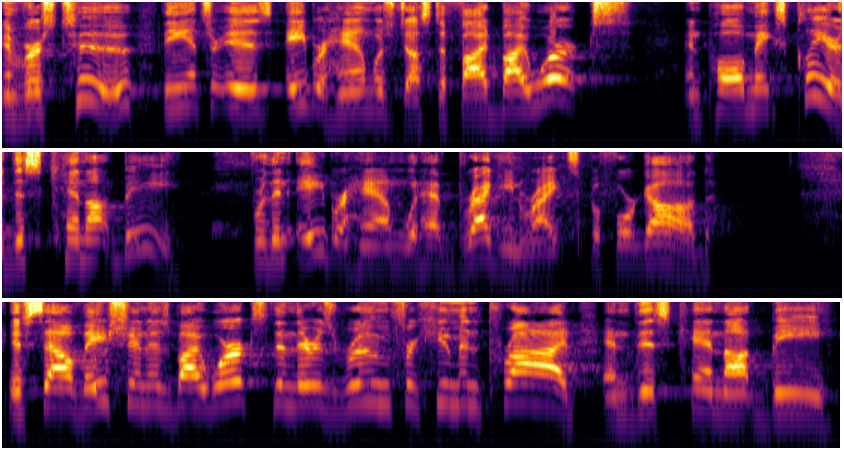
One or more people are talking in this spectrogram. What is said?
In verse 2, the answer is Abraham was justified by works. And Paul makes clear this cannot be, for then Abraham would have bragging rights before God. If salvation is by works, then there is room for human pride, and this cannot be.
